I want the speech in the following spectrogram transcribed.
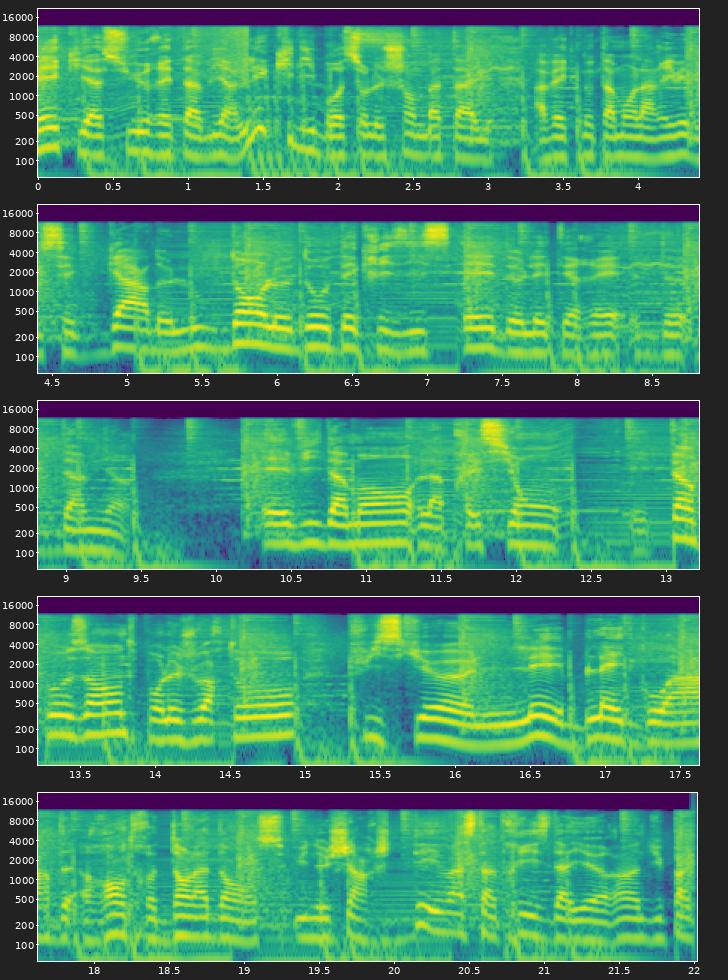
mais qui a su rétablir l'équilibre sur le champ de bataille, avec notamment l'arrivée de ses gardes-loups dans le dos des Crisis et de l'éthéré de Damien. Évidemment, la pression est imposante pour le joueur taureau puisque les Blade Guard rentrent dans la danse. Une charge dévastatrice d'ailleurs hein, du pack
